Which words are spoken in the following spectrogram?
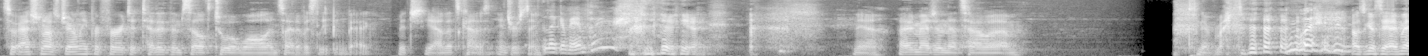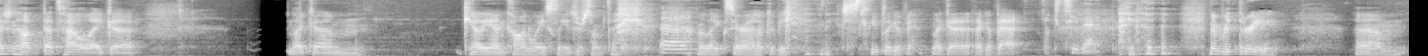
So astronauts generally prefer to tether themselves to a wall inside of a sleeping bag. Which yeah, that's kind of interesting. Like a vampire? yeah. Yeah, I imagine that's how. um Never mind. what? I was gonna say, I imagine how that's how like uh like um Kellyanne Conway sleeps or something, Uh, or like Sarah Huckabee. they just sleep like a like a like a bat. I can see that. Number three, um,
